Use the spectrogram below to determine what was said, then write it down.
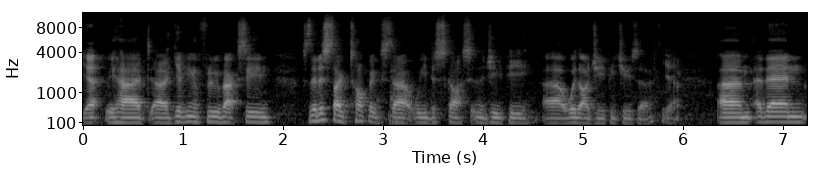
Yeah. We had uh, giving a flu vaccine. So they're just like topics that we discuss in the GP uh, with our GP tutor. Yeah. Um, and then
